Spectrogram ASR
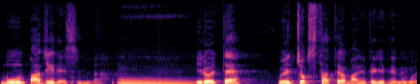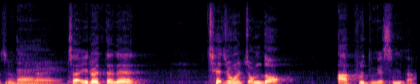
몸은 빠지게 돼 있습니다. 음. 이럴 때 왼쪽 스타트가 많이 되게 되는 거죠. 네. 자, 이럴 때는 체중을 좀 더 앞으로 두겠습니다.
